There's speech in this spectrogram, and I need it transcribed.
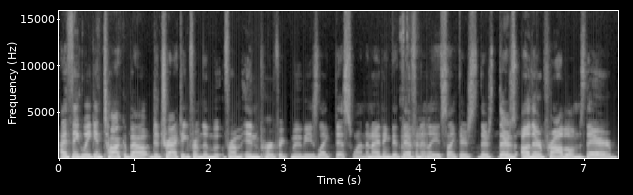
I think we can talk about detracting from the from imperfect movies like this one, and I think that mm-hmm. definitely it's like there's there's there's other problems there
